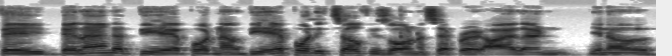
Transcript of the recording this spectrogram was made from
they they land at the airport. Now the airport itself is on a separate island. You know,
